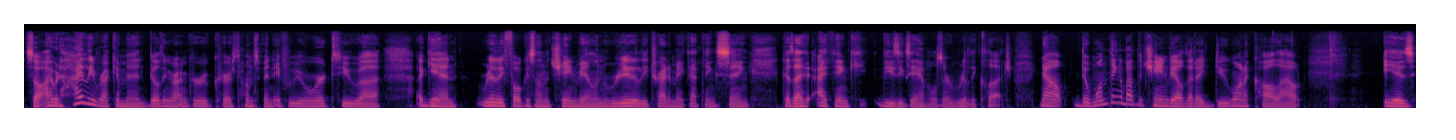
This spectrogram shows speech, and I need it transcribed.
So I would highly recommend building around Garruk Cursed Huntsman if we were to, uh, again, really focus on the Chain Veil and really try to make that thing sing, because I, I think these examples are really clutch. Now, the one thing about the Chain Veil that I do want to call out is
